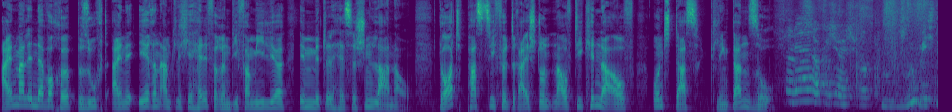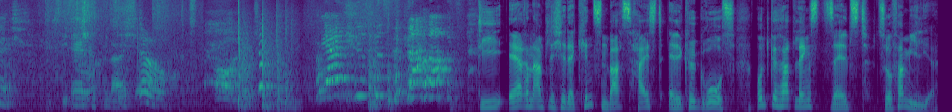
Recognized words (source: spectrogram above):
Einmal in der Woche besucht eine ehrenamtliche Helferin die Familie im mittelhessischen Lanau. Dort passt sie für drei Stunden auf die Kinder auf und das klingt dann so. Dann zock ich euch. Mhm, mich nicht. Die Elke vielleicht. Ich auch. Und. Die Ehrenamtliche der Kinzenbachs heißt Elke Groß und gehört längst selbst zur Familie.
